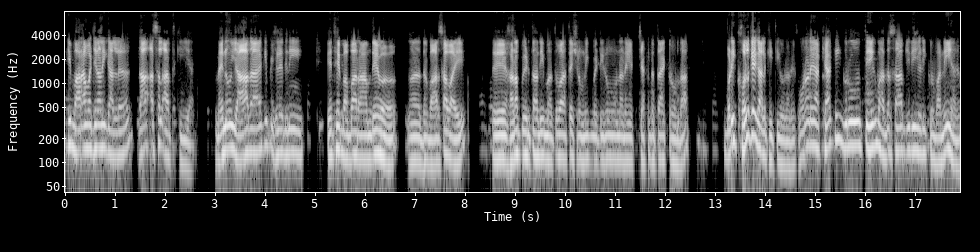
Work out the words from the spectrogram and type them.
ਕਿ 12 ਵਜਣ ਵਾਲੀ ਗੱਲ ਦਾ ਅਸਲ ਅਰਥ ਕੀ ਹੈ। ਮੈਨੂੰ ਯਾਦ ਆਇਆ ਕਿ ਪਿਛਲੇ ਦਿਨੀ ਇੱਥੇ ਬਾਬਾ ਰਾਮਦੇਵ ਦਰਬਾਰ ਸਾਹਿਬ ਆਏ ਤੇ ਹੜ੍ਹ ਪੀੜਤਾਂ ਦੀ ਮਦਦ ਵਾਸਤੇ ਸ਼੍ਰੋਮਣੀ ਕਮੇਟੀ ਨੂੰ ਉਹਨਾਂ ਨੇ ਇੱਕ ਚੈੱਕ ਦਿੱਤਾ 1 ਕਰੋੜ ਦਾ। ਬੜੀ ਖੁੱਲ ਕੇ ਗੱਲ ਕੀਤੀ ਉਹਨਾਂ ਨੇ। ਉਹਨਾਂ ਨੇ ਆਖਿਆ ਕਿ ਗੁਰੂ ਤੇਗ ਬਹਾਦਰ ਸਾਹਿਬ ਜੀ ਦੀ ਜਿਹੜੀ ਕੁਰਬਾਨੀ ਆ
